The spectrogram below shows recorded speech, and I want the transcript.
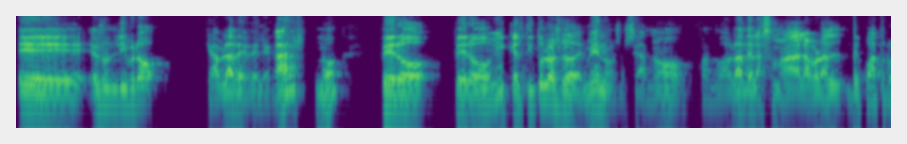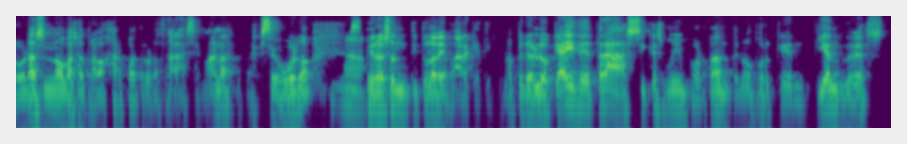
eh, es un libro que habla de delegar, ¿no? Pero, pero, y que el título es lo de menos. O sea, no, cuando habla de la semana laboral de cuatro horas, no vas a trabajar cuatro horas a la semana, seguro, pero es un título de marketing, ¿no? Pero lo que hay detrás sí que es muy importante, ¿no? Porque entiendes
